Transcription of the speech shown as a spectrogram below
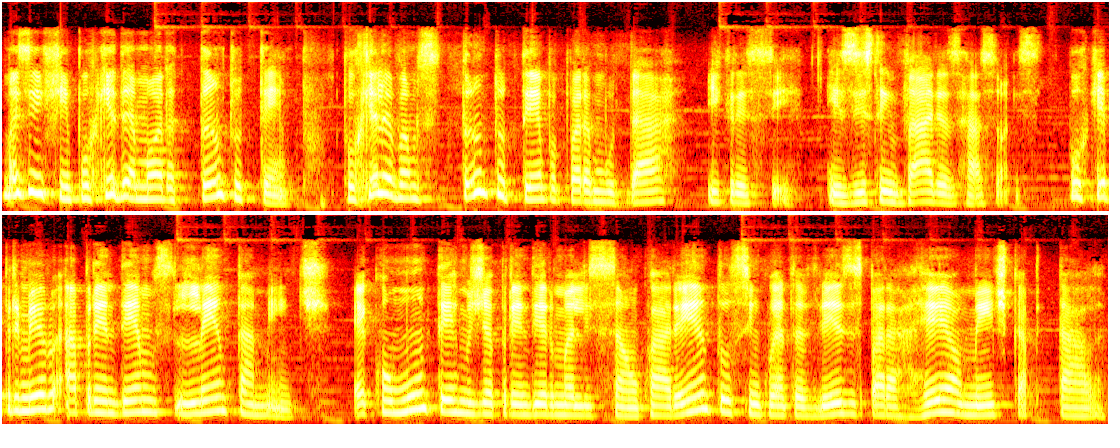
Mas enfim, por que demora tanto tempo? Por que levamos tanto tempo para mudar e crescer? Existem várias razões. Porque primeiro aprendemos lentamente. É comum termos de aprender uma lição 40 ou 50 vezes para realmente captá-la.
